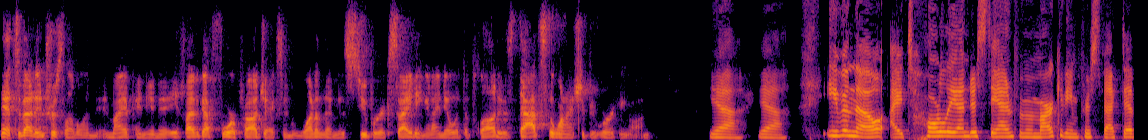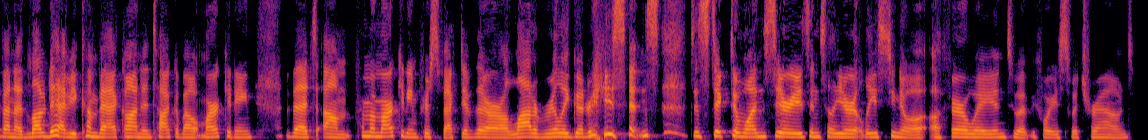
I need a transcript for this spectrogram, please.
yeah, it's about interest level, in, in my opinion. If I've got four projects and one of them is super exciting and I know what the plot is, that's the one I should be working on. Yeah, yeah. Even though I totally understand from a marketing perspective, and I'd love to have you come back on and talk about marketing, that um, from a marketing perspective, there are a lot of really good reasons to stick to one series until you're at least, you know, a, a fair way into it before you switch around.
